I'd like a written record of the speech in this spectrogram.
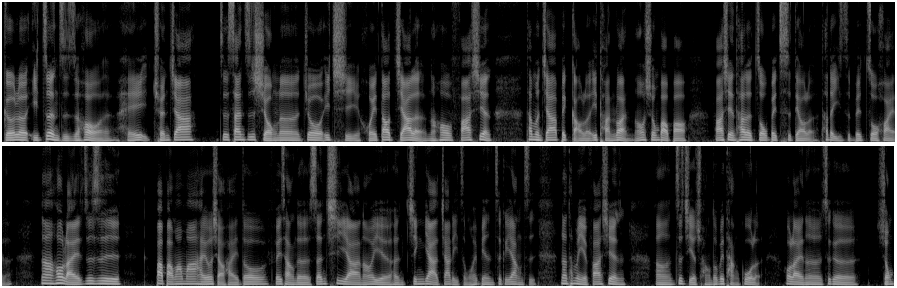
隔了一阵子之后，嘿，全家这三只熊呢就一起回到家了。然后发现他们家被搞了一团乱。然后熊宝宝发现他的粥被吃掉了，他的椅子被坐坏了。那后来就是。爸爸妈妈还有小孩都非常的生气啊，然后也很惊讶家里怎么会变成这个样子。那他们也发现，嗯，自己的床都被躺过了。后来呢，这个熊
